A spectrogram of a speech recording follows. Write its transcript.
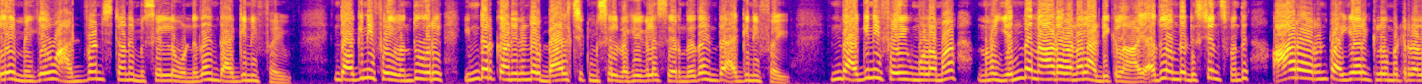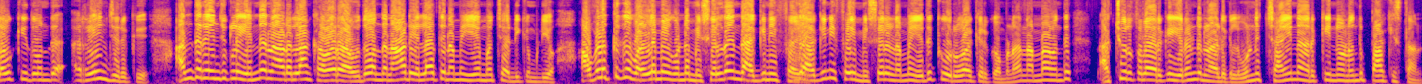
இந்தியாவிலே மிகவும் அட்வான்ஸ்டான மிசைலில் ஒன்று தான் இந்த அக்னி ஃபைவ் இந்த அக்னி ஃபைவ் வந்து ஒரு இன்டர் கான்டினென்டல் பேல்ஸ்டிக் மிசைல் வகைகளை சேர்ந்தது தான் இந்த அக்னி ஃபைவ் இந்த அக்னி ஃபைவ் மூலமாக நம்ம எந்த நாடை வேணாலும் அடிக்கலாம். அதுவும் அந்த டிஸ்டன்ஸ் வந்து ஆறாயிரம் டு ஐயாயிரம் கிலோமீட்டர் அளவுக்கு இது வந்து ரேஞ்ச் இருக்குது அந்த ரேஞ்சுக்குள்ளே என்ன நாடெல்லாம் கவர் ஆகுதோ அந்த நாடு எல்லாத்தையும் நம்ம ஏமாச்சு அடிக்க முடியும். அவ்வளோத்துக்கு வல்லமை கொண்ட மிசைல் தான் இந்த அக்னி ஃபைவ் அக்னி ஃபைவ் மிசைலை நம்ம எதுக்கு உருவாக்கியிருக்கோம்னா நம்ம வந்து அச்சுறுத்தலாக இருக்க இரண்டு நாடுகள் ஒன்று சைனா இருக்குது இன்னொன்று வந்து பாகிஸ்தான்.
